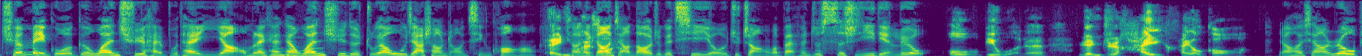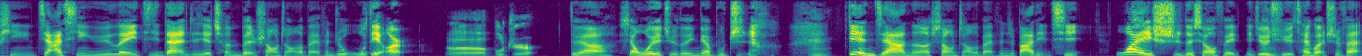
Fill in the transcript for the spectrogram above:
全美国跟湾区还不太一样。我们来看看嗯湾区的主要物价上涨情况哈。哎，你像你刚刚讲到这个汽油就涨了百分之四十一点六，哦，比我的认知还还要高啊！然后像肉品、家禽、鱼类、鸡蛋这些成本上涨了百分之五点二。呃，不止，对啊，像我也觉得应该不止。嗯，电价呢上涨了百分之八点七，外食的消费，也就是去餐馆吃饭，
